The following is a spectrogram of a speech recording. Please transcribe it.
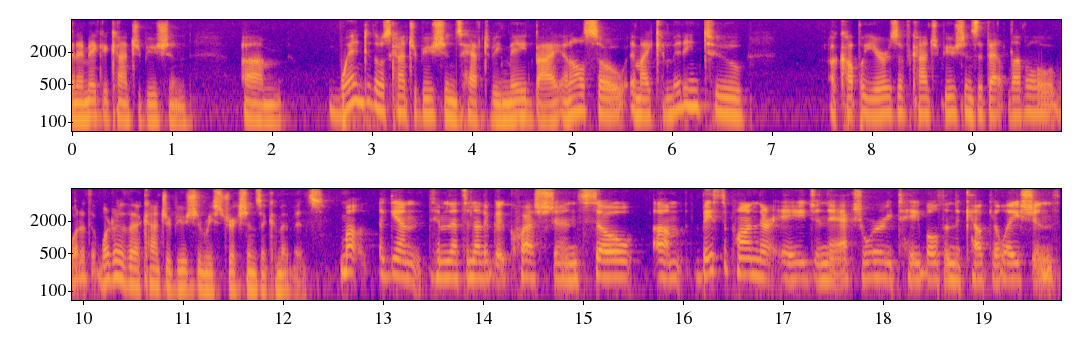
and I make a contribution, um, when do those contributions have to be made by? And also, am I committing to a couple years of contributions at that level? What are the, what are the contribution restrictions and commitments? Well, again, Tim, that's another good question. So, um, based upon their age and the actuary tables and the calculations,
